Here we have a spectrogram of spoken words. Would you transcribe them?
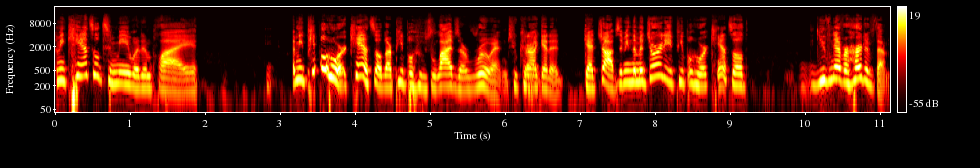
I mean, canceled to me would imply. I mean, people who are canceled are people whose lives are ruined, who cannot Right. get a get jobs. I mean, the majority of people who are canceled, you've never heard of them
